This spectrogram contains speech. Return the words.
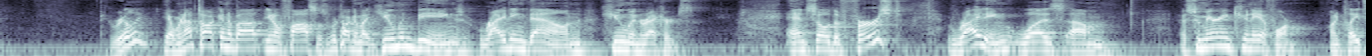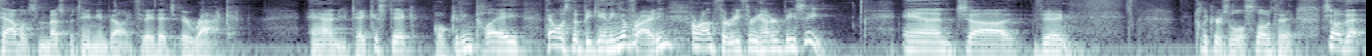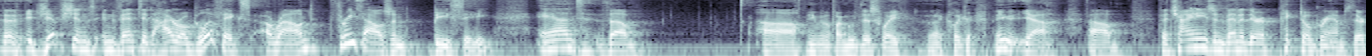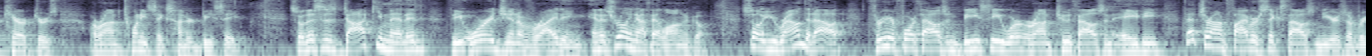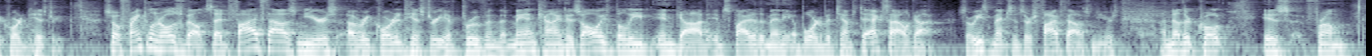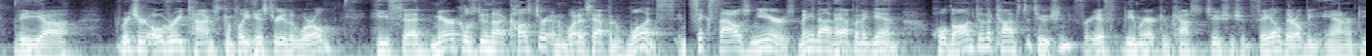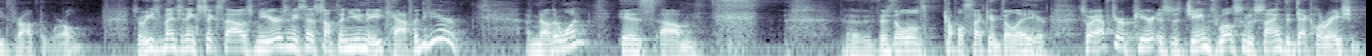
Really? Yeah, we're not talking about, you know, fossils. We're talking about human beings writing down human records. And so the first writing was um, a Sumerian cuneiform on clay tablets in the Mesopotamian Valley. Today that's Iraq. And you take a stick, poke it in clay. That was the beginning of writing around 3300 BC. And uh, the clicker's a little slow today. So the, the Egyptians invented hieroglyphics around 3000 BC, and the uh, maybe if I move this way, the clicker, maybe yeah. Um, the Chinese invented their pictograms, their characters, around 2600 BC. So this has documented the origin of writing, and it's really not that long ago. So you round it out, three or four thousand BC, we're around 2080. That's around five or six thousand years of recorded history. So Franklin Roosevelt said 5,000 years of recorded history have proven that mankind has always believed in God in spite of the many abortive attempts to exile God. So he mentions there's 5,000 years. Another quote is from the uh, Richard Overy Times Complete History of the World. He said, Miracles do not cluster, and what has happened once in 6,000 years may not happen again. Hold on to the Constitution, for if the American Constitution should fail, there will be anarchy throughout the world. So he's mentioning 6,000 years, and he says something unique happened here. Another one is. Um, there's a little couple second delay here. So after a period, this is James Wilson who signed the Declaration.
